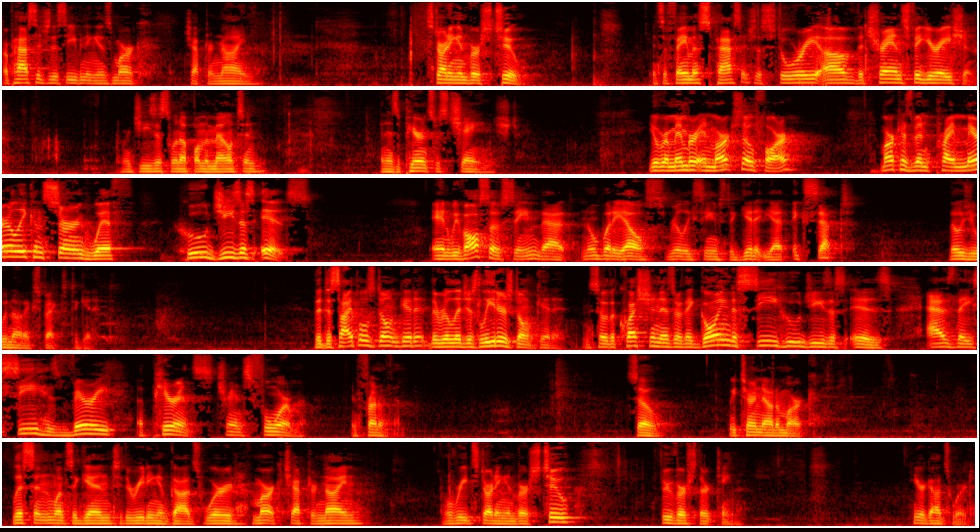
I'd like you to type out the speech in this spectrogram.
Our passage this evening is Mark chapter 9, starting in verse 2. It's a famous passage, the story of the Transfiguration, where Jesus went up on the mountain and his appearance was changed. You'll remember in Mark so far, Mark has been primarily concerned with who Jesus is. And we've also seen that nobody else really seems to get it yet, except those you would not expect to get it. The disciples don't get it, the religious leaders don't get it. And so the question is are they going to see who Jesus is as they see his very appearance transform in front of them? So we turn now to Mark. Listen once again to the reading of God's word, Mark chapter 9. We'll read starting in verse 2 through verse 13. Hear God's word.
